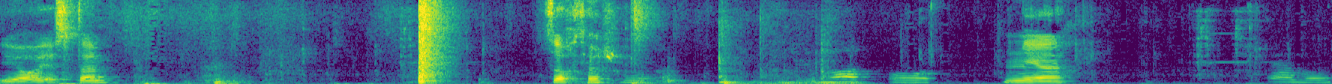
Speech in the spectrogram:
Jo, jestem. Co chcesz? Otwórz. Nie, Czemu?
